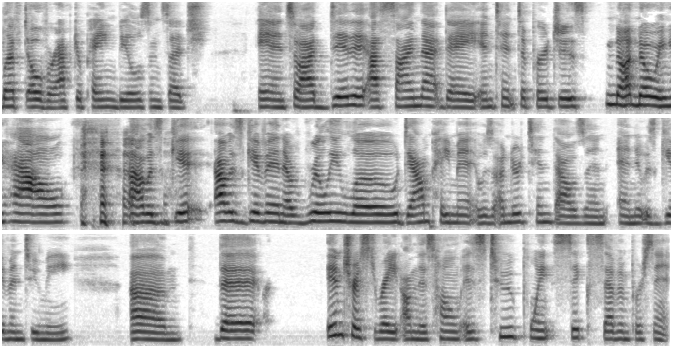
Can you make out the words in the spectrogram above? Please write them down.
left over after paying bills and such And so I did it. I signed that day, intent to purchase, not knowing how. I was get I was given a really low down payment. It was under ten thousand, and it was given to me. Um, the interest rate on this home is 2.67%.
